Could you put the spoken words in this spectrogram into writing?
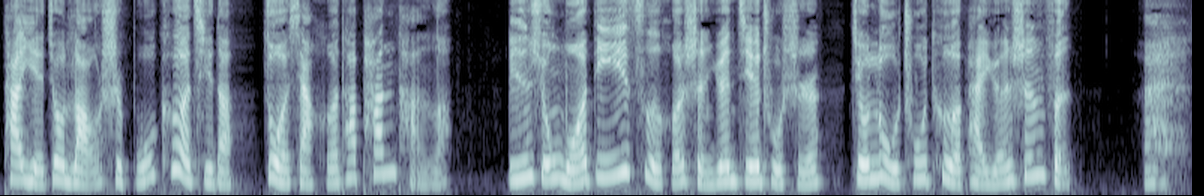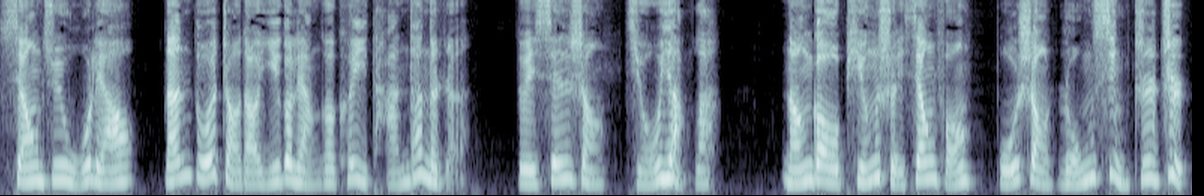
他也就老实不客气地坐下和他攀谈了。林雄魔第一次和沈渊接触时，就露出特派员身份。哎，相居无聊。难得找到一个两个可以谈谈的人，对先生久仰了。能够萍水相逢，不胜荣幸之至。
